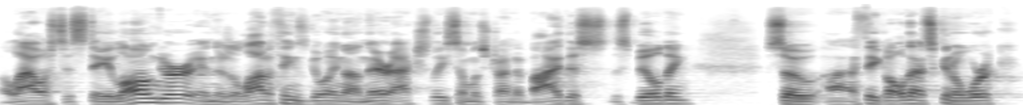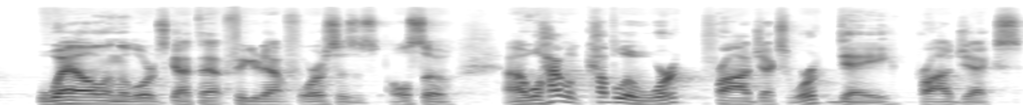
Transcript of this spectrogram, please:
allow us to stay longer, and there's a lot of things going on there. Actually, someone's trying to buy this this building. So I think all that's going to work well, and the Lord's got that figured out for us as also. Uh, we'll have a couple of work projects, work day projects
